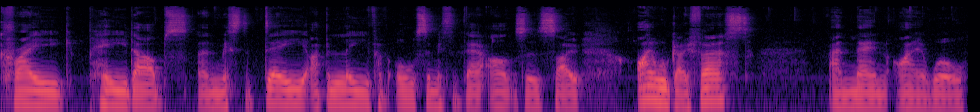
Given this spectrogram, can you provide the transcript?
Craig, P Dubs, and Mr. D, I believe, have all submitted their answers. So I will go first, and then I will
